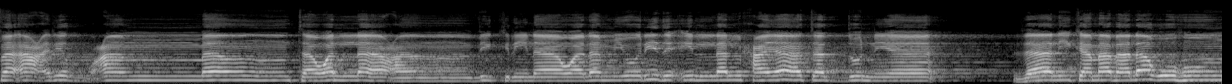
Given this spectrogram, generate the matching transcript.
فاعرض عن من تولى عن ذكرنا ولم يرد الا الحياة الدنيا ذلك مبلغهم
